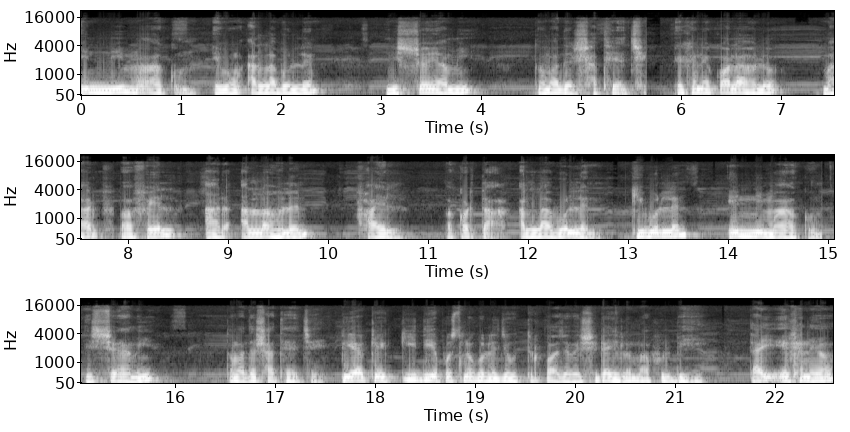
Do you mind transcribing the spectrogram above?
ইন্নি মাকুম এবং আল্লাহ বললেন, নিশ্চয়ই আমি তোমাদের সাথে আছি। এখানে কলা হলো ভার্ব বা ফেল আর আল্লাহ হলেন ফাইল বা কর্তা। আল্লাহ বললেন, কি বললেন? ইন্নি মাকুম নিশ্চয় আমি তোমাদের সাথে আছি। পিয়াকে কি দিয়ে প্রশ্ন করলে যে উত্তর পাওয়া যাবে সেটাই হলো মাফুল বিহি। তাই এখানেও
